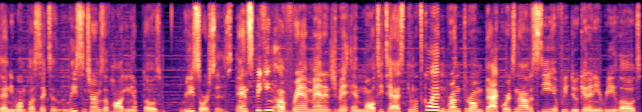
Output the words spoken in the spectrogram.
than the OnePlus 6, at least in terms of hogging up those resources. And speaking of RAM management and multitasking, let's go ahead and run through them backwards now to see if we do get any reloads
